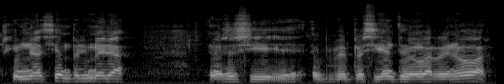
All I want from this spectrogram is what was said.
gimnasia en primera, no sé si el, el presidente me va a renovar.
